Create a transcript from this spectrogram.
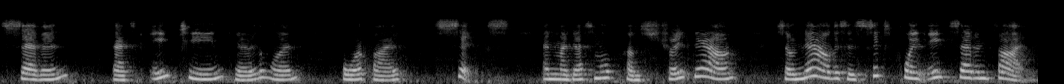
7, that's 18, carry the 1, 4, 5, 6. And my decimal comes straight down. So now this is 6.875.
